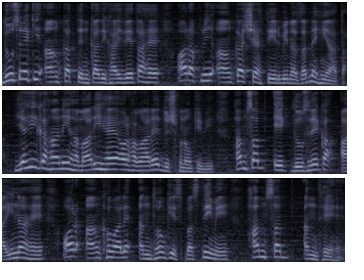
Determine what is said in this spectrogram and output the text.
दूसरे की आँख का तिनका दिखाई देता है और अपनी आँख का शहतीर भी नज़र नहीं आता। यही कहानी हमारी है और हमारे दुश्मनों की भी। हम सब एक दूसरे का आईना है और आँखों वाले अंधों की इस बस्ती में हम सब अंधे हैं।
